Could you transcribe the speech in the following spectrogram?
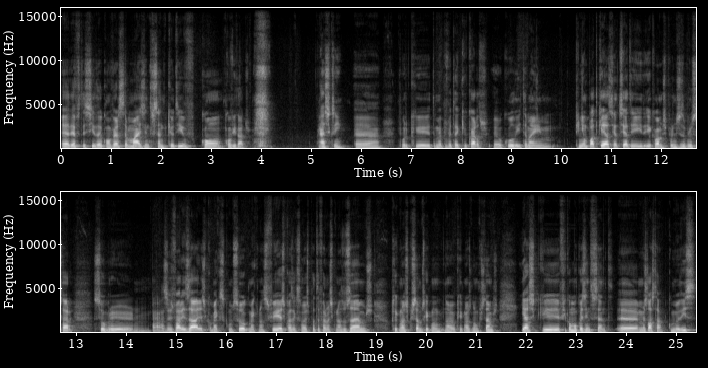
deve ter sido a conversa mais interessante que eu tive com convidados. Acho que sim, porque também aproveitei que o Carlos, uh, o Culi, também tinha um podcast, etc. E, e acabámos por nos debruçar sobre pá, as várias áreas, como é que se começou, como é que não se fez, quais é são as plataformas que nós usamos, o que é que nós gostamos, o que é que, não, o que, é que nós não gostamos. E acho que ficou uma coisa interessante, uh, mas lá está, como eu disse,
